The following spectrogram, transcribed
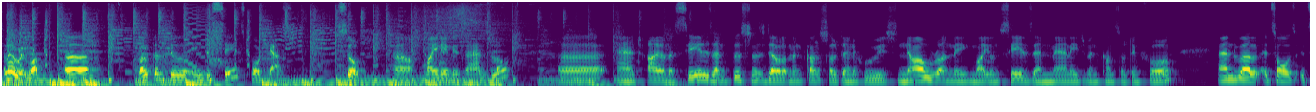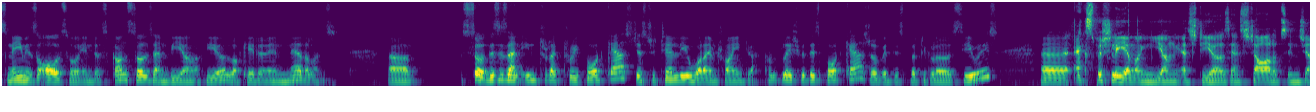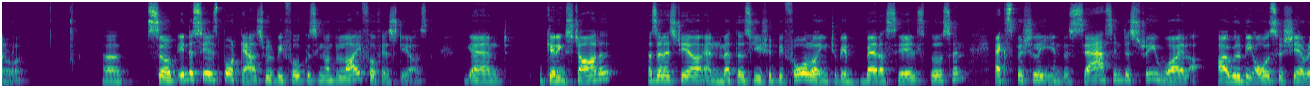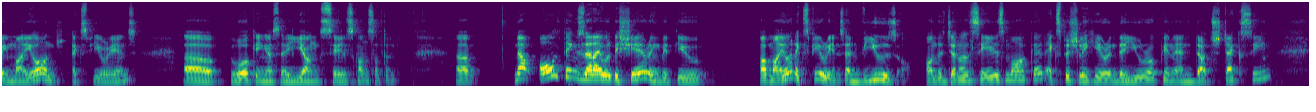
Hello, everyone. Um, welcome to Indus Sales Podcast. So, uh, my name is Angelo, uh, and I am a sales and business development consultant who is now running my own sales and management consulting firm. And well, it's also its name is also Indus Consults, and we are here located in Netherlands. Um, so this is an introductory podcast just to tell you what I'm trying to accomplish with this podcast or with this particular series uh, especially among young SDRs and startups in general. So, in the sales podcast, we'll be focusing on the life of SDRs and getting started as an SDR and methods you should be following to be a better salesperson, especially in the SaaS industry. While I will be also sharing my own experience uh, working as a young sales consultant. Uh, now, all things that I will be sharing with you are my own experience and views on the general sales market, especially here in the European and Dutch tech scene.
